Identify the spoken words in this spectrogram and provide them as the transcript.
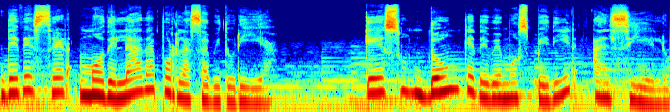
debe ser modelada por la sabiduría, que es un don que debemos pedir al cielo,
